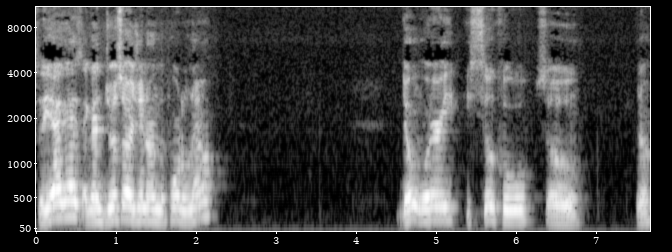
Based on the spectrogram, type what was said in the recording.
So yeah, guys, I got Drill Sergeant on the portal now. Don't worry, he's still cool, so, you know.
